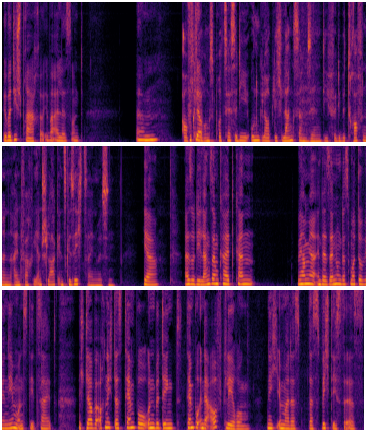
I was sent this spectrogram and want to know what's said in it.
über die Sprache, über alles. Und Ähm, Aufklärungsprozesse, die unglaublich langsam sind, die für die Betroffenen einfach wie ein Schlag ins Gesicht sein müssen. Ja, also die Langsamkeit kann, wir haben ja in der Sendung das Motto, wir nehmen uns die Zeit. Ich glaube auch nicht, dass Tempo unbedingt, Tempo in der Aufklärung nicht immer das, das Wichtigste ist,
